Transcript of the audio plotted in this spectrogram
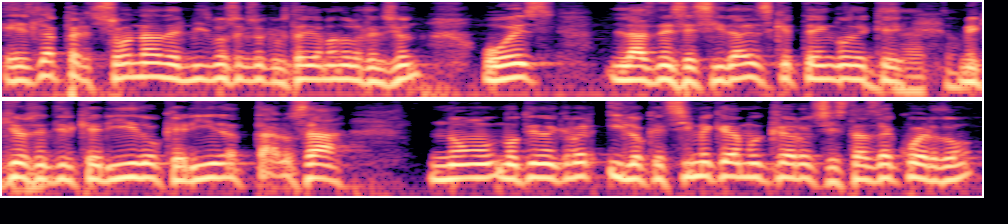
¿Es la persona del mismo sexo que me está llamando la atención o es las necesidades que tengo de que Exacto. me quiero sentir querido, querida, tal? O sea, no, no tiene que ver. Y lo que sí me queda muy claro, si estás de acuerdo,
